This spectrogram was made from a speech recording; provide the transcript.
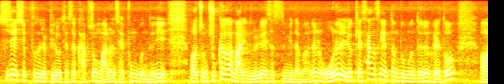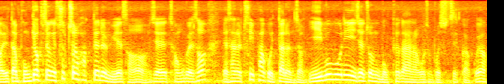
CJ 시푸드를 비롯해서 각종 많은 제품군들이 어, 좀 주가가 많이 눌려 있었습니다만은 오늘 이렇게 상승했던 부분들은 그래도 어, 일단 본격적인 수출 확대를 위해서 이제 정부에서 예산을 투입하고 있다는 점 이 부분이 이제 좀 목표다라고 좀 보실 수 있을 것 같고요.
